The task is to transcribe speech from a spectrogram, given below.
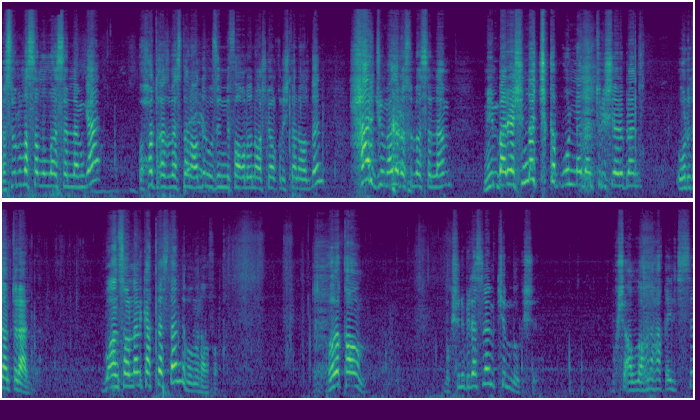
Rasululloh sallallohu alayhi vasallamga Uhud g'azvasidan oldin o'zining nifoqligini oshkor qilishdan oldin har jumada Rasululloh sallam minbarga shunda chiqib o'rnidan turishlari bilan o'rnidan turardi. Bu ansorlarning kattasidan-da bu munofiq. Voy qavm. Bu kishini bilasizlarmi kim bu kishi? Bu kishi Allohning haq elchisi.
